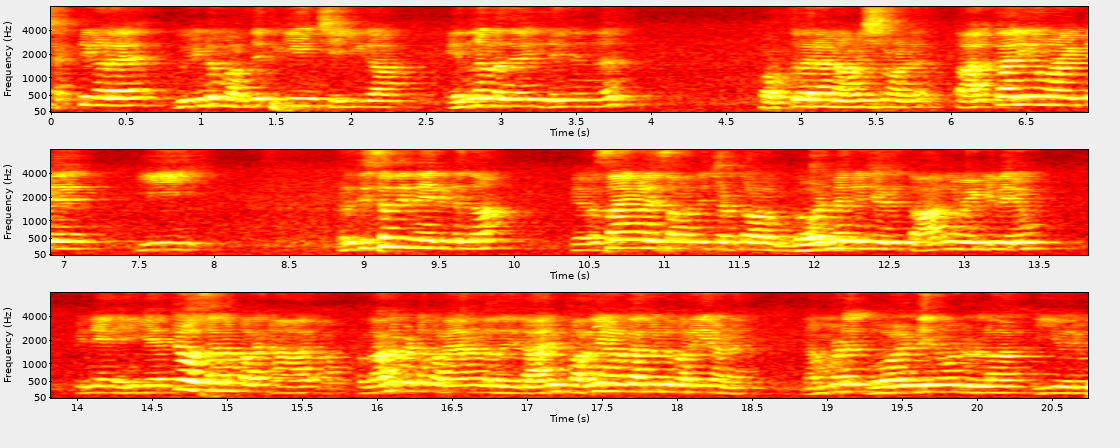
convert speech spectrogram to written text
ശക്തികളെ വീണ്ടും വർദ്ധിപ്പിക്കുകയും ചെയ്യുക എന്നുള്ളത് ഇതിൽ നിന്ന് പുറത്തു വരാൻ ആവശ്യമാണ്. താൽക്കാലികമായിട്ട് ഈ പ്രതിസന്ധി നേരിടുന്ന വ്യവസായങ്ങളെ സംബന്ധിച്ചിടത്തോളം ഗവൺമെന്റിന് ഒരു താങ്ങ് വേണ്ടി വരും. പിന്നെ എനിക്ക് ഏറ്റവും അവസാനം പ്രധാനപ്പെട്ട പറയാനുള്ളത് ഇത് ആരും പറഞ്ഞു കേൾക്കാത്തതുകൊണ്ട് പറയുകയാണ്. നമ്മുടെ ഗോൾഡിനോടുള്ള ഈ ഒരു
